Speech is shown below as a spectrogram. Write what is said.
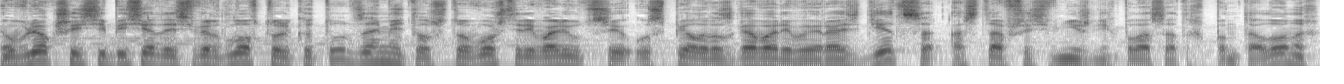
Увлекшийся беседой Свердлов только тут заметил, что вождь революции успел, разговаривая, раздеться, оставшись в нижних полосатых панталонах.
